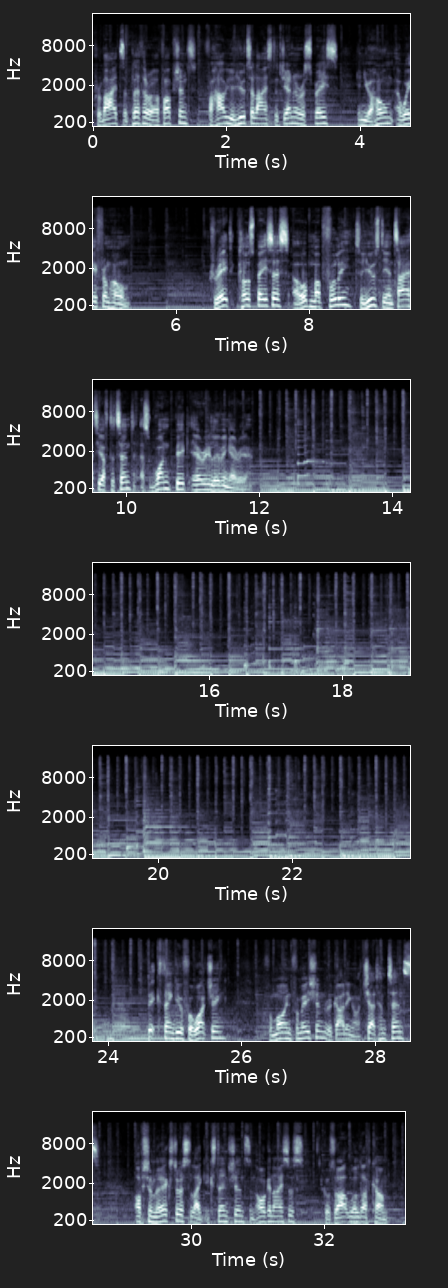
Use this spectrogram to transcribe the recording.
provides a plethora of options for how you utilize the generous space in your home away from home. Create closed spaces or open up fully to use the entirety of the tent as one big airy living area. Big thank you for watching. For more information regarding our Chatham tents, optional extras like extensions and organizers, go to outwell.com.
